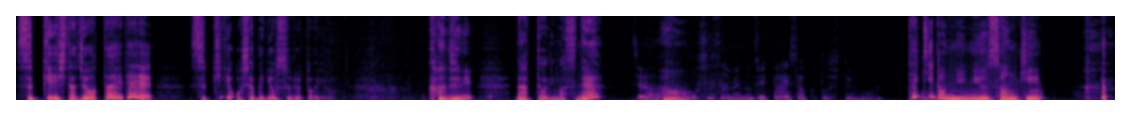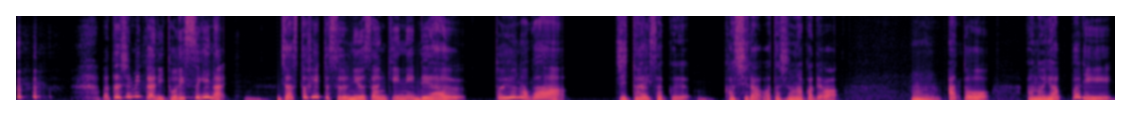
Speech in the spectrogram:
すっきりした状態ですっきりおしゃべりをするという感じになっておりますね。じゃあ、うん。おすすめの自対策としては？適度に乳酸菌？私みたいに取りすぎない。ジャストフィットする乳酸菌に出会うというのが自対策かしら私の中では。うん、あとあのやっぱり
